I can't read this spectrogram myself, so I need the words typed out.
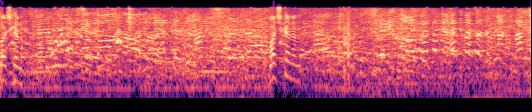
Başkanım. Başkanım. Bu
